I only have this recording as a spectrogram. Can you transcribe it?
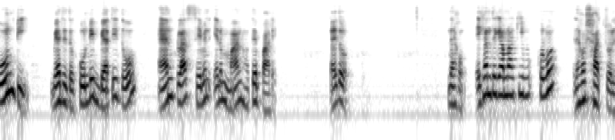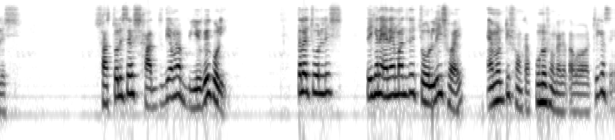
কোনটি ব্যতীত কোনটি ব্যতীত এন প্লাস সেভেন এর মান হতে পারে? তাই তো? দেখো, এখান থেকে আমরা কি করব? দেখো সাতচল্লিশ। সাতচল্লিশ থেকে সাত যদি আমরা বিয়োগে করি, তাহলে চল্লিশ। তো এখানে এন এর মান যদি চল্লিশ হয় এমন একটি সংখ্যা, পূর্ণ সংখ্যাকে তাও আবার ঠিক আছে?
